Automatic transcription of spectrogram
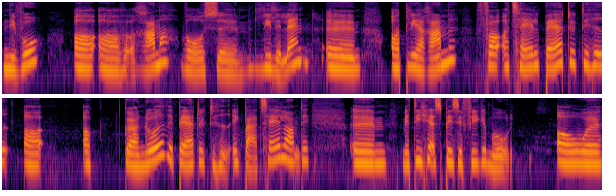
niveau og, og rammer vores øh, lille land øh, og bliver ramme for at tale bæredygtighed og, og gøre noget ved bæredygtighed, ikke bare tale om det, øh, med de her specifikke mål. Og øh,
